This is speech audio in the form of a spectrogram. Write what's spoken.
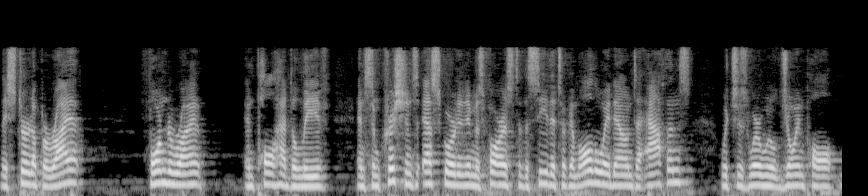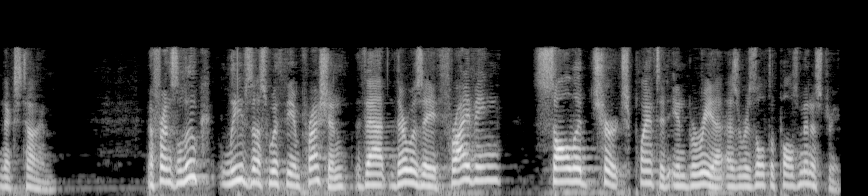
They stirred up a riot, formed a riot, and Paul had to leave. And some Christians escorted him as far as to the sea. They took him all the way down to Athens, which is where we'll join Paul next time. Now, friends, Luke leaves us with the impression that there was a thriving, solid church planted in Berea as a result of Paul's ministry.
